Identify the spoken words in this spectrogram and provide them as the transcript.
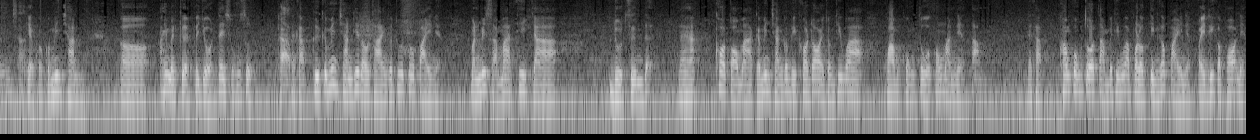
มิ้นชันเกี่ยวกับขมิ้นชันเอ่อให้มันเกิดประโยชน์ได้สูงสุดครับนะครับคือขมิ้นชันที่เราทานกันทั่ว ๆ ไปเนี่ยมันไม่สามารถที่จะดูดซึมได้นะฮะข้อต่อมาขมิ้นชันก็มีข้อด้อยตรงที่ว่าความคงตัวของมันเนี่ยต่ำนะครับความคงตัวต่ำไปถึงว่าพอเรากินเข้าไปเนี่ยไปที่กระเพาะเนี่ย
